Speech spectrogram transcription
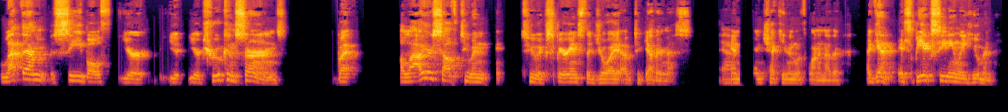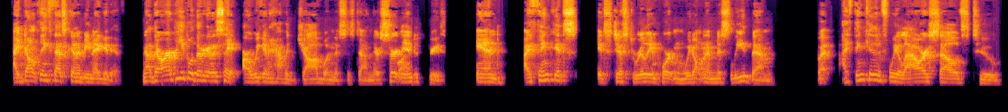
let them see both your your, your true concerns but allow yourself to in, to experience the joy of togetherness yeah. and, and checking in with one another Again, it's be exceedingly human. I don't think that's going to be negative. Now, there are people that are going to say, are we going to have a job when this is done? There's certain right. industries. And I think it's it's just really important. We don't want to mislead them. But I think that if we allow ourselves to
